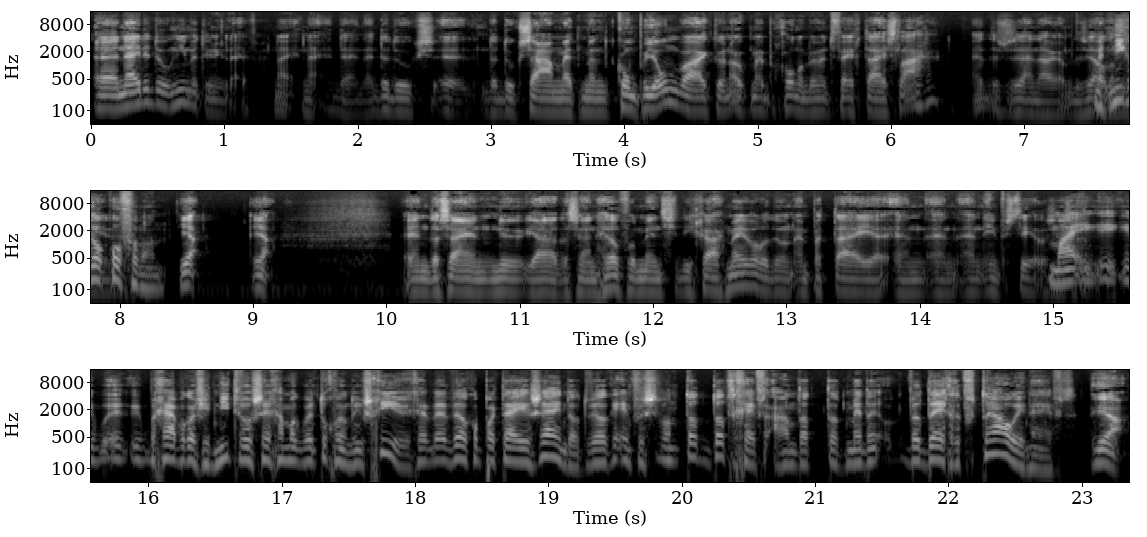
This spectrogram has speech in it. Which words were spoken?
Eh, nee, dat doe ik niet met Unilever. Nee, nee, nee, nee, dat, doe ik, eh, dat doe ik samen met mijn compagnon, waar ik toen ook mee begonnen ben met vegetarisch slagen. Dus we zijn daar op dezelfde Met Nico manier- Kofferman. Ja, ja. En er zijn nu, ja, er zijn heel veel mensen die graag mee willen doen. En partijen en, en, en investeerders. Maar ik, ik, ik- begrijp ook als je het niet wil zeggen, maar ik ben toch wel nieuwsgierig. Hè? Welke partijen zijn dat? Welke Want dat, dat geeft aan dat, dat men er wel degelijk vertrouwen in heeft. Ja.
